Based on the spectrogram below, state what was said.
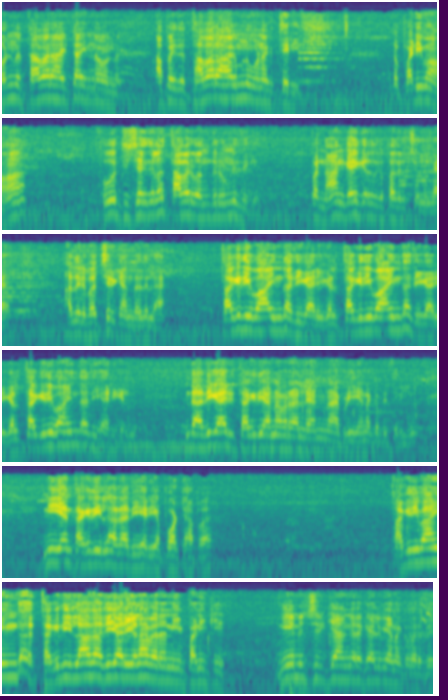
ஒன்று தவறாகிட்டா இன்னொன்று அப்போ இது தவறாகும்னு உனக்கு தெரியுது. இந்த படிவம் பூர்த்தி செய்ததில் தவறு வந்துடும்னு தெரியுது. இப்போ நான் கேட்குறதுக்கு பதில் சொல்லுங்கள் அதில் வச்சிருக்கேன் அந்த இதில். தகுதி வாய்ந்த அதிகாரிகள் தகுதி வாய்ந்த அதிகாரிகள் தகுதி வாய்ந்த அதிகாரிகள். இந்த அதிகாரி தகுதியானவரா இல்லைன்னு அப்படி எனக்கு அப்படி தெரியும்? நீ ஏன் தகுதி இல்லாத அதிகாரியை போட்டாப்ப தகுதி வாய்ந்த தகுதி இல்லாத அதிகாரிகளாம் வேற நீ பணிக்கு நியமிச்சிருக்கியாங்கிற கேள்வி எனக்கு வருது.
